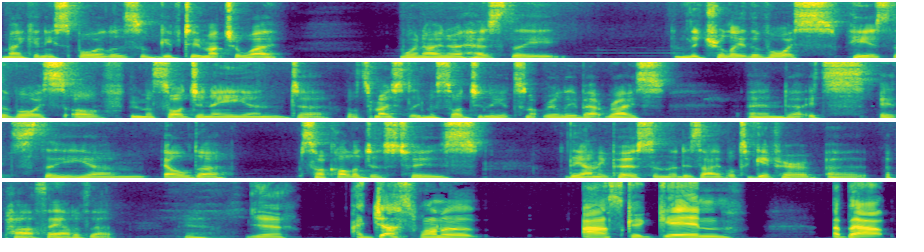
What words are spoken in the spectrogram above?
make any spoilers or give too much away, Winona has the literally the voice. He is the voice of misogyny, and uh, well, it's mostly misogyny. It's not really about race, and uh, it's it's the um, elder psychologist who's the only person that is able to give her a, a path out of that. Yeah. Yeah. I just want to ask again about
